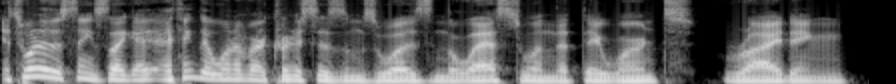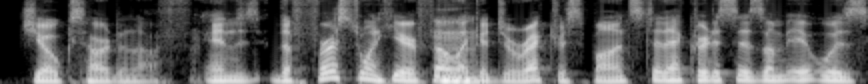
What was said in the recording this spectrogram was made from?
it's one of those things like I, I think that one of our criticisms was in the last one that they weren't riding jokes hard enough and the first one here felt like a direct response to that criticism it was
